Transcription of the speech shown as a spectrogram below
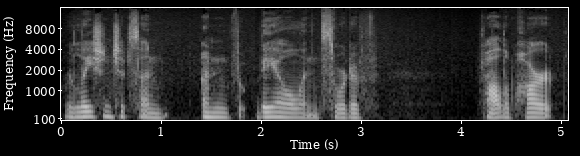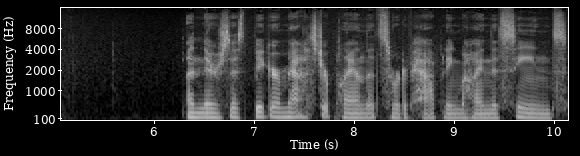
Relationships un- unveil and sort of fall apart. And there's this bigger master plan that's sort of happening behind the scenes.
